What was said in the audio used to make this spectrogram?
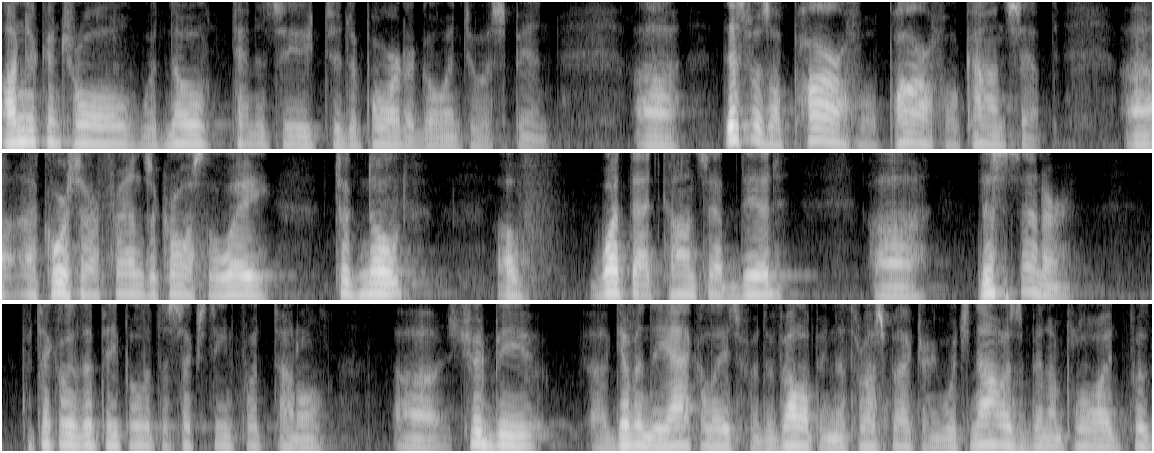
under control, with no tendency to depart or go into a spin. Uh, this was a powerful, powerful concept. Uh, of course, our friends across the way took note of what that concept did. Uh, this center, particularly the people at the 16 foot tunnel, uh, should be uh, given the accolades for developing the thrust vectoring, which now has been employed for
